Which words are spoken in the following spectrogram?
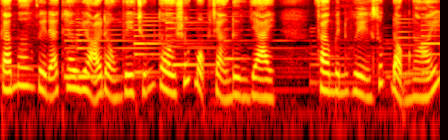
Cảm ơn vì đã theo dõi động viên chúng tôi suốt một chặng đường dài. Phan Minh Huyền xúc động nói.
